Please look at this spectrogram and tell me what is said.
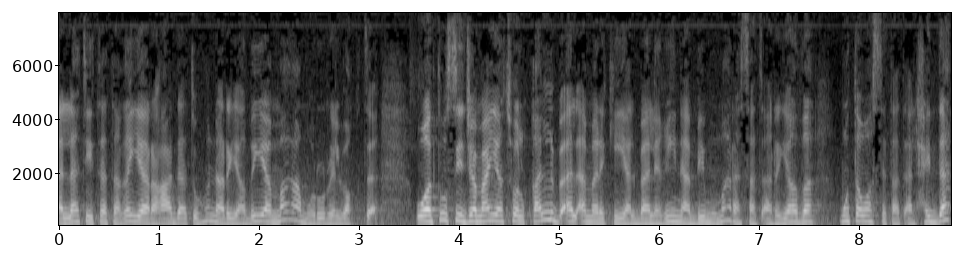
التي تتغير عاداتهن الرياضية مع مرور الوقت. وتوصي جمعية القلب الأمريكية البالغين بممارسة الرياضة متوسطة الحدة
